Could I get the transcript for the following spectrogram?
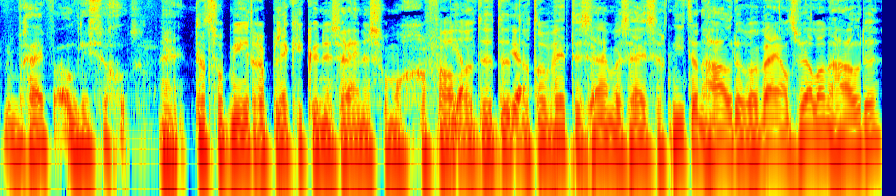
Dat begrijpen we ook niet zo goed. Nee, dat ze op meerdere plekken kunnen zijn in sommige gevallen. Ja, de, de, ja. Dat er wetten zijn waar zij zich niet aan houden, waar wij ons wel aan houden.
